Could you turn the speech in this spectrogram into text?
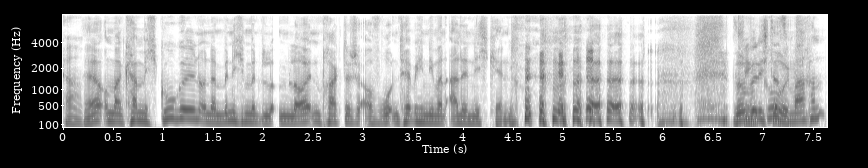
Ja. Ja, und man kann mich googeln und dann bin ich mit Le- Leuten praktisch auf roten Teppichen, die man alle nicht kennt. so würde ich das gut. machen.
